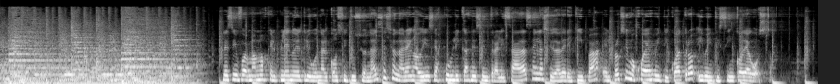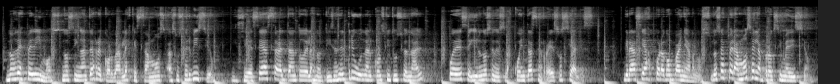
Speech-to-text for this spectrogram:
Les informamos que el Pleno del Tribunal Constitucional sesionará en audiencias públicas descentralizadas en la ciudad de Arequipa el próximo jueves 24 y 25 de agosto. Nos despedimos, no sin antes recordarles que estamos a su servicio. Y si desea estar al tanto de las noticias del Tribunal Constitucional, puede seguirnos en nuestras cuentas en redes sociales. Gracias por acompañarnos. Los esperamos en la próxima edición.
